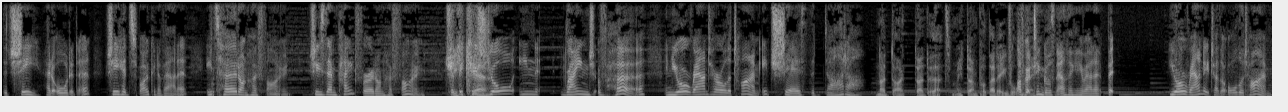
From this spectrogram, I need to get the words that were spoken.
that she had ordered it. She had spoken about it. It's heard on her phone. She's then paid for it on her phone. Gee, but because yeah. you're in range of her and you're around her all the time, it shares the data. No, don't, don't do that to me. Don't put that evil I've got me. tingles now thinking about it. But you're around each other all the time.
